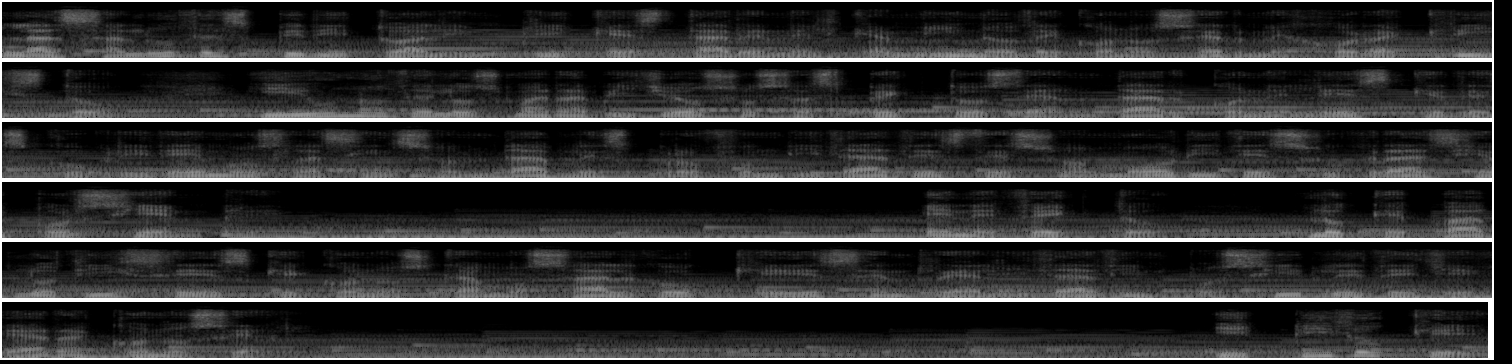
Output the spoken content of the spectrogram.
La salud espiritual implica estar en el camino de conocer mejor a Cristo, y uno de los maravillosos aspectos de andar con Él es que descubriremos las insondables profundidades de su amor y de su gracia por siempre. En efecto, lo que Pablo dice es que conozcamos algo que es en realidad imposible de llegar a conocer. Y pido que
